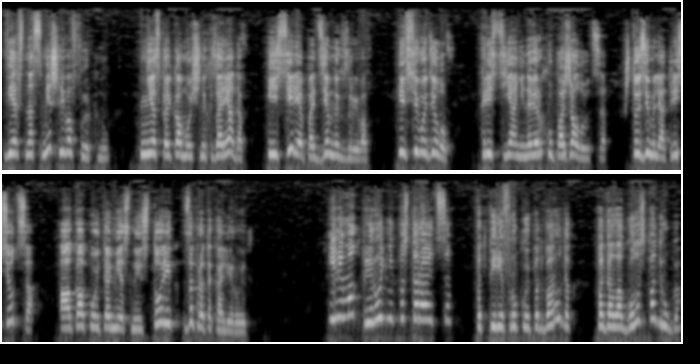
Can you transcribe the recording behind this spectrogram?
Верс насмешливо фыркнул. Несколько мощных зарядов и серия подземных взрывов. И всего делов. Крестьяне наверху пожалуются, что земля трясется, а какой-то местный историк запротоколирует. Или маг-природник постарается. Подперев рукой подбородок, подала голос подруга.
